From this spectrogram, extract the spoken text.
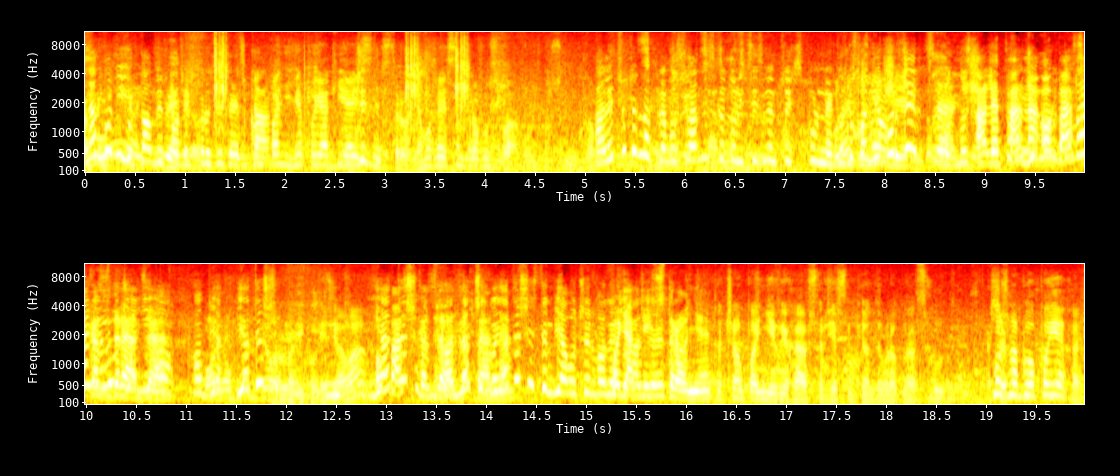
znam powie- po wypowiedź prezydenta. Pani wie po jakiej ja jestem stronie. Może jestem prawosławny. Słucham. Ale co to ma prawosławny z katolicyzmem coś wspólnego? Tu chodzi o mordercę. Ale pana opaska zdradza. Ja też, ja Opaska zdradza a dlaczego? pana. Ja też jestem biało-czerwony Po jakiej stronie? To czemu pani nie wyjechała w 45 roku na wschód? Można było pojechać.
